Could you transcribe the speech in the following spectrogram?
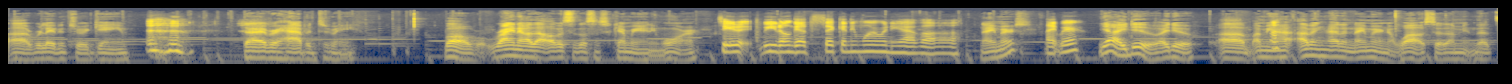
uh, related to a game that ever happened to me. Well, right now that obviously doesn't scare me anymore. so you, you don't get sick anymore when you have a Nightmares? nightmare. Yeah, I do. I do. Um, I mean, I, I haven't had a nightmare in a while, so I mean that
